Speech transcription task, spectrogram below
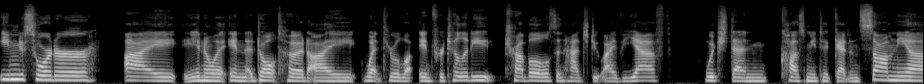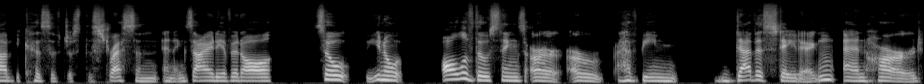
eating disorder, I, you know, in adulthood, I went through a lot infertility troubles and had to do IVF, which then caused me to get insomnia because of just the stress and, and anxiety of it all. So, you know, all of those things are, are, have been devastating and hard.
